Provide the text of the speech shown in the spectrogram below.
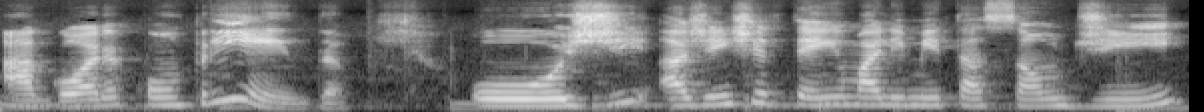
Agora compreenda. Hoje a gente tem uma limitação de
